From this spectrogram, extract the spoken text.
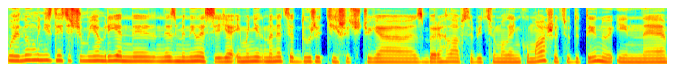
Ой, ну мені здається, що моя мрія не, не змінилася. Я, і мені, мене це дуже тішить, що я зберегла в собі цю маленьку Машу, цю дитину, і не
